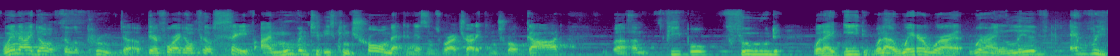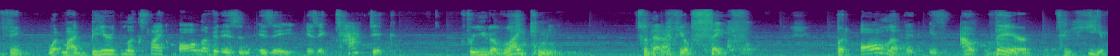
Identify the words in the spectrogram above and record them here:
when I don't feel approved of, therefore I don't feel safe, I move into these control mechanisms where I try to control God, um, people, food, what I eat, what I wear, where I where I live, everything. What my beard looks like, all of it is an, is a is a tactic for you to like me so that I feel safe. But all of it is out there to here.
